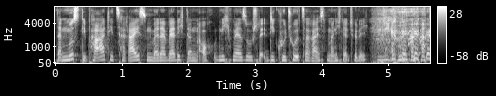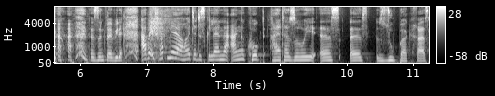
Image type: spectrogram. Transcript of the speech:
dann muss die Party zerreißen, weil da werde ich dann auch nicht mehr so schnell, die Kultur zerreißen, meine ich natürlich. da sind wir wieder. Aber ich habe mir ja heute das Gelände angeguckt. Alter, Zoe, es ist super krass.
